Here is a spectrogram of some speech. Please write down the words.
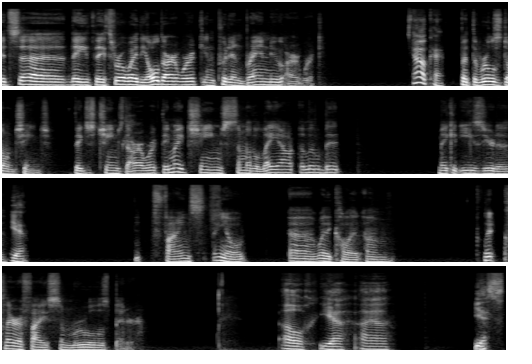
It's uh they they throw away the old artwork and put in brand new artwork. Okay. But the rules don't change. They just change the artwork. They might change some of the layout a little bit. Make it easier to Yeah. find you know uh what do they call it? Um cl- clarify some rules better. Oh, yeah. Uh yes.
